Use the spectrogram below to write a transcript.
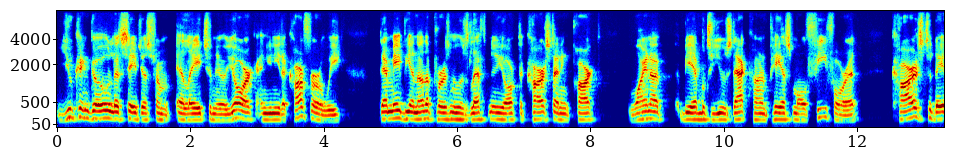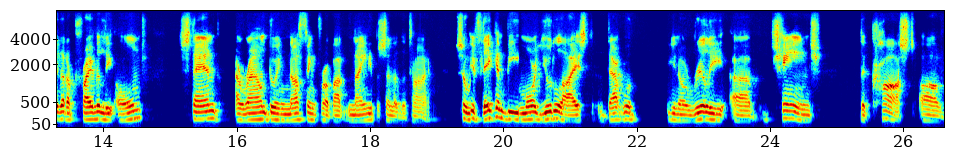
you can go let's say just from la to new york and you need a car for a week there may be another person who has left new york the car standing parked why not be able to use that car and pay a small fee for it? Cars today that are privately owned stand around doing nothing for about 90% of the time. So if they can be more utilized, that would, you know, really uh, change the cost of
